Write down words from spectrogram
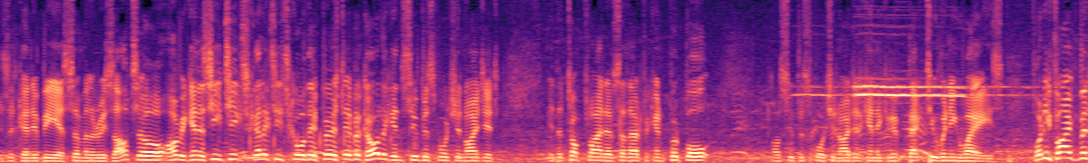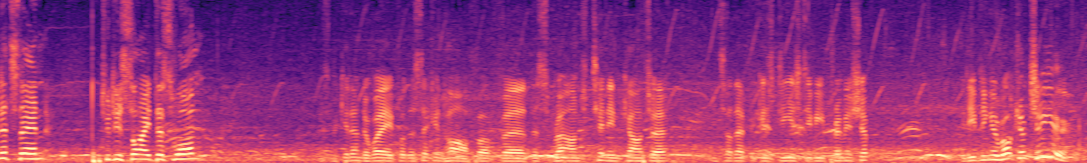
Is it going to be a similar result, or are we going to see TS Galaxy score their first ever goal against Supersports United in the top flight of South African football? Or Supersports United going to give it back to winning ways? 45 minutes then to decide this one. As we get underway for the second half of uh, this round 10 encounter in South Africa's DSTV Premiership. Good evening and welcome to you.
